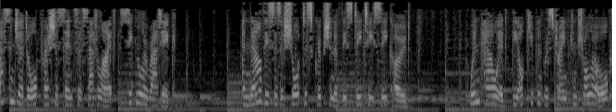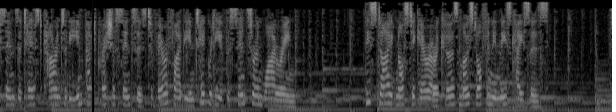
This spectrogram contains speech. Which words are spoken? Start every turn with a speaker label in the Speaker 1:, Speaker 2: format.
Speaker 1: passenger door pressure sensor satellite, signal erratic. And now this is a short description of this DTC code. When powered, the occupant restraint controller ORC sends a test current to the impact pressure sensors to verify the integrity of the sensor and wiring. This diagnostic error occurs most often in these cases.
